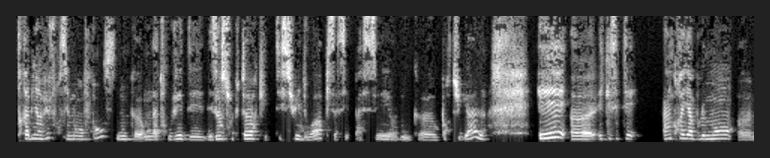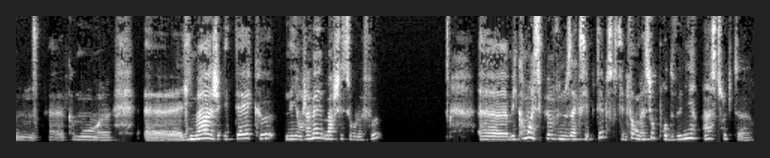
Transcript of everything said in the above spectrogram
très bien vu forcément en France. Donc on a trouvé des, instructeurs qui étaient suédois, puis ça s'est passé donc au Portugal, et que c'était incroyablement euh, euh, comment euh, l'image était que n'ayant jamais marché sur le feu, mais comment est-ce qu'ils peuvent nous accepter parce que c'est une formation pour devenir instructeur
